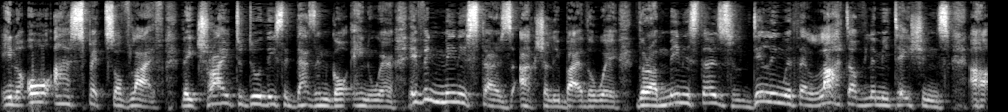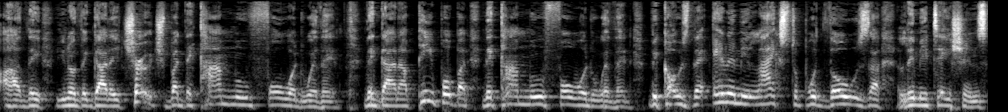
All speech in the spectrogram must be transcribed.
in all aspects of life. They try to do this, it doesn't go anywhere. Even ministers, actually, by the way, there are ministers dealing with a lot of limitations. Uh, uh, they, you know, they got a church, but they can't move forward with it. They got a people, but they can't move forward with it because the enemy likes to put those uh, limitations.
